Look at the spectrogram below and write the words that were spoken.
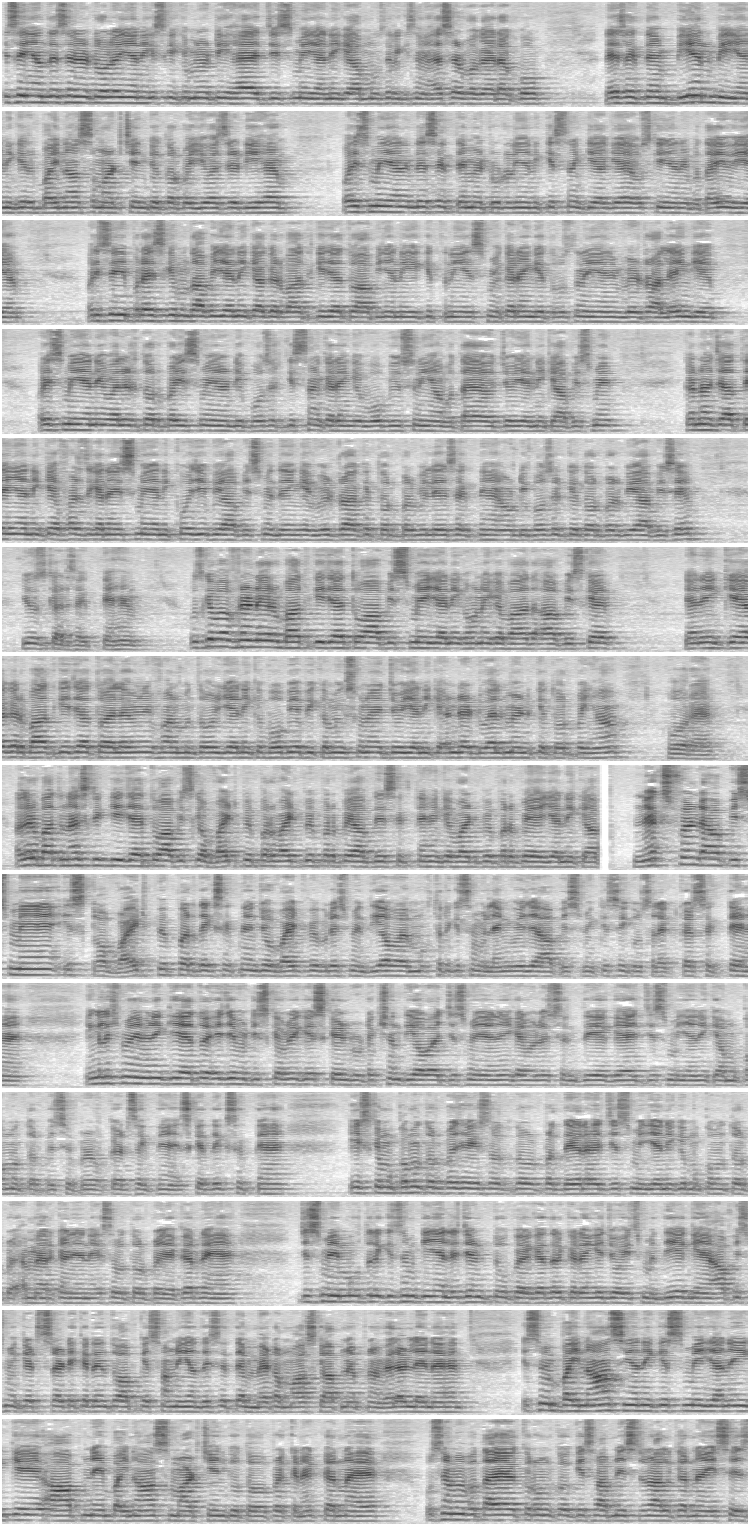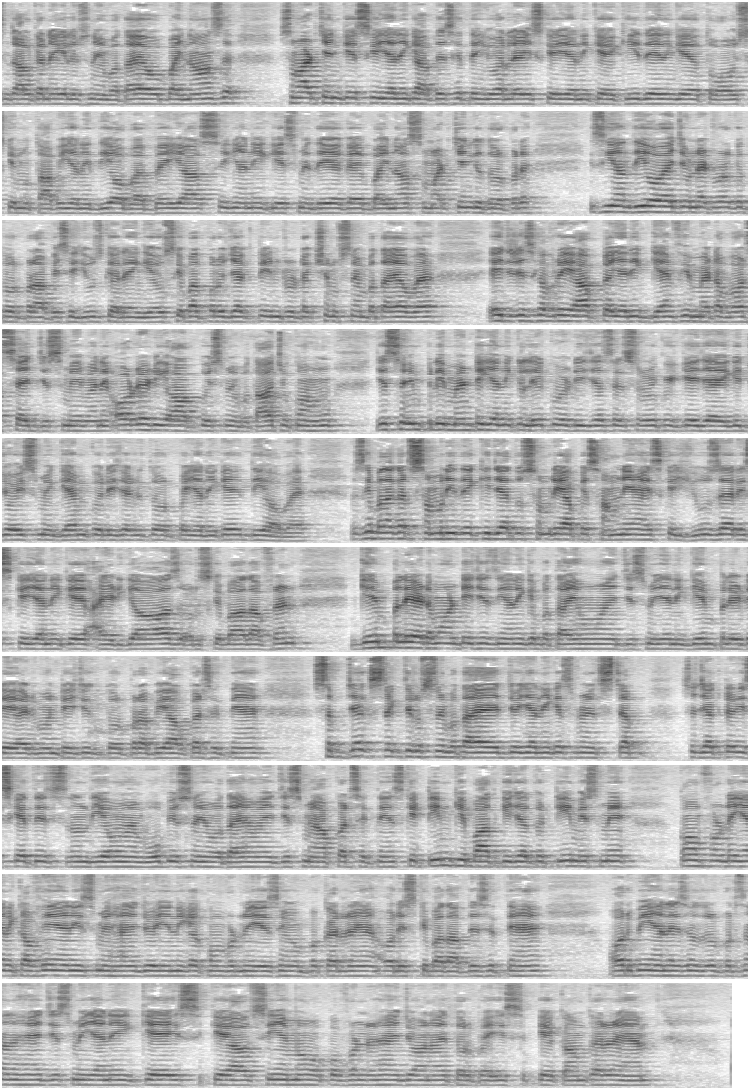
इसे यहाँ देख सकते हैं यानी कि इसकी कम्युनिटी है, जिसमें यानी कि आप मुख्तु किस्म एसेट वगैरह को ले सकते हैं। बी एन बी यानी कि बाइनास स्मार्ट चेन के तौर पर यू है, और इसमें यानी देख सकते हैं टोटल यानी किस तरह किया गया है, उसकी यानी बताई हुई है। और इसे प्राइस के मुताबिक यानी कि अगर बात की जाए तो आप यानी कि कितनी इसमें करेंगे तो उसने यानी विड्रा लेंगे। और इसमें यानी वैलिड तौर पर इसमें डिपॉजिट किस तरह करेंगे, वो भी उसने यहाँ बताया, जो यानी कि आप इसमें करना चाहते हैं, यानी कि फ़र्ज़ करें इसमें, यानी कोई भी आप इसमें देंगे विड्रा के तौर पर भी ले सकते हैं, और डिपॉजिट के तौर पर भी आप इसे यूज़ कर सकते हैं। उसके बाद फ्रेंड अगर बात की जाए तो आप इसमें, यानी होने के बाद आप इसके, यानी कि अगर बात की जाए तो एलेवन फार्म तो यानी कि वो भी अभी कमिंग सुना है, जो यानी कि अंडर डेवलपमेंट के तौर पर यहाँ हो रहा है। अगर बात नेक्स्ट की जाए तो आप इसका व्हाइट पेपर व्हाइट पेपर पे आप देख सकते हैं कि व्हाइट पेपर पे, यानी कि आप नेक्स्ट फ्रेंड आप इसमें इसका व्हाइट पेपर देख सकते हैं, जो व्हाइट पेपर इसमें दिया हुआ है। मुख्तर किस्म लैंग्वेज है, आप इसमें किसी को सेलेक्ट कर सकते हैं। इंग्लिश में मैंने किया है तो एज डिस्कवरी का इसका इंट्रोडक्शन दिया हुआ है, जिसमें यानी कि दिया गया है, जिसमें यानी कि हम मुकम्मल तौर पर इसे प्रेफर कर सकते हैं, इसके देख सकते हैं। इसके मुकम्मल तौर पर तौर पर दे रहा है, जिसमें यानी कि मुकम्मल तौर पर अमेरिकन यानी तौर पर यह कर रहे हैं। जिसमें मुख्तलि किस्म की लेजेंड टू का गैदर करेंगे जो इसमें दिए गए हैं। आप इसमें गेट स्टडी करें तो आपके सामने यहाँ देख सकते हैं मेटा मास्क आपने अपना वैलेट लेना है। इसमें बाइनास यानी कि इसमें यानी कि आपने बाइनास स्मार्ट चेन के तौर पर कनेक्ट करना है। उसने हमें बताया क्रोम को किस आपने इंस्टॉल करना है, इसे इंस्टॉल करने के लिए उसने बताया और बाइनास स्मार्ट चेन के इसके यानी कि आप देख सकते हैं इसके यानी कि की देंगे तो उसके मुताबिक यानी दिया हुआ है। यानी कि इसमें दिया गया बाइनास स्मार्ट चेन के तौर पर इसी यहाँ दिया हुआ है जो नेटवर्क के तौर पर आप इसे यूज़ करेंगे। उसके बाद प्रोजेक्ट इंट्रोडक्शन उसने बताया हुआ है। एज डिस्कवरी आपका यानी गेम फ़ी मेटावर्स है, जिसमें मैंने ऑलरेडी आपको इसमें बता चुका हूँ, जिसमें इंप्लीमेंट यानी कि लिक्विडिटी जैसे शुरू की जाएगी, जो इसमें गेम को रिज़ल्ट तौर पर यानी कि दिया हुआ है। उसके बाद अगर समरी देखी जाए तो समरी आपके सामने है, इसके यूज़र इसके यानी कि आइडियाज़ और उसके बाद आप फ्रेंड गेम प्ले एडवांटेजेस यानी कि बताए हुए हैं, जिसमें यानी गेम प्ले एडवांटेज के तौर पर अभी आप कर सकते हैं। सब्जेक्ट स्ट्रक्चर उसने बताया जो यानी कि इसमें स्टेप सब्जेक्टर इसके तरह दिए हुए हैं, वो भी उसने बताए हुए हैं, जिसमें आप कर सकते हैं। इसकी टीम की बात की जाए तो टीम इसमें कॉम्फर्ट यानी काफ़ी यानी इसमें है जो यानी कि कॉम्फर्ट जैसे कर रहे हैं और इसके बाद आप देख सकते हैं और भी यहाँ पर्सन हैं जिसमें यानी कि इसके सी एम ओ कॉम्फाउंडर हैं जो आना तौर पर इसके काम कर रहे हैं।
